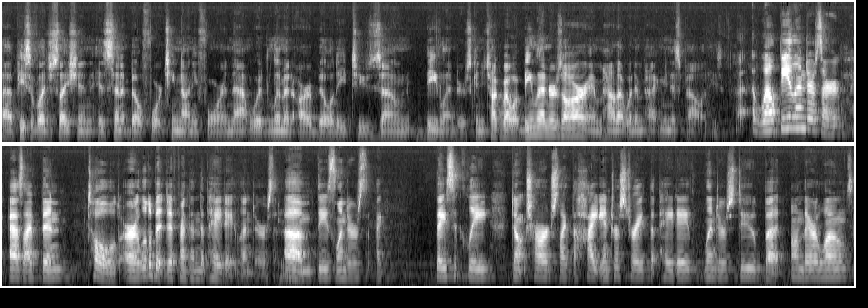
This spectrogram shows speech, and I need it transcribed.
uh, piece of legislation is Senate Bill 1494, and that would limit our ability to zone B lenders. Can you talk about what B lenders are and how that would impact municipalities? Uh, Well, B lenders are, as I've been told, are a little bit different than the payday lenders. Um, these lenders, I basically don't charge like the high interest rate that payday lenders do, but on their loans.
